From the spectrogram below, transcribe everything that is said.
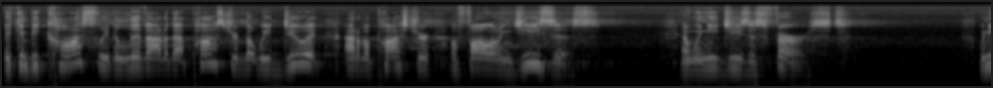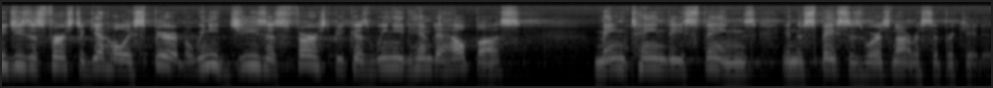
It can be costly to live out of that posture, but we do it out of a posture of following Jesus. And we need Jesus first. We need Jesus first to get Holy Spirit, but we need Jesus first because we need Him to help us maintain these things in the spaces where it's not reciprocated,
